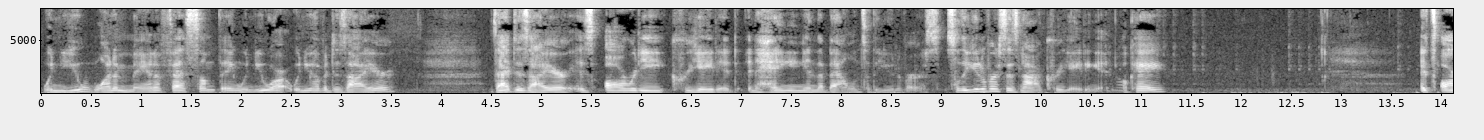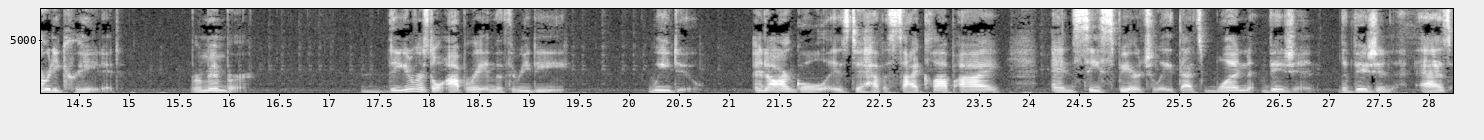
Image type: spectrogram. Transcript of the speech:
when you want to manifest something, when you are when you have a desire, that desire is already created and hanging in the balance of the universe. So the universe is not creating it, okay? It's already created. Remember, the universe don't operate in the 3D. We do. And our goal is to have a cyclop eye and see spiritually. That's one vision. The vision as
